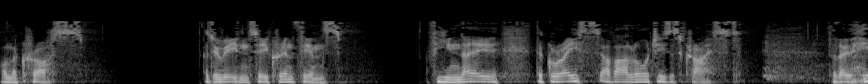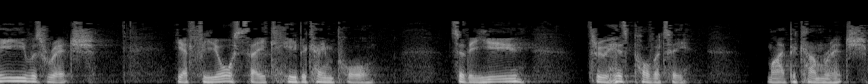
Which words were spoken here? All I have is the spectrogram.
on the cross. As we read in 2 Corinthians, for you know the grace of our Lord Jesus Christ, for though he was rich, yet for your sake he became poor, so that you, through his poverty, might become rich.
